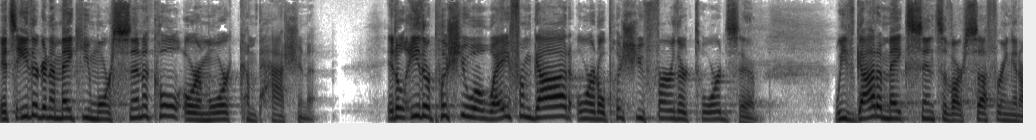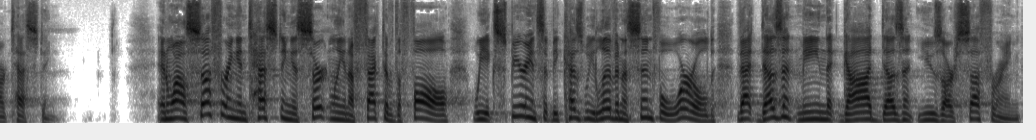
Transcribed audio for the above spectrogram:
It's either going to make you more cynical or more compassionate. It'll either push you away from God or it'll push you further towards Him. We've got to make sense of our suffering and our testing. And while suffering and testing is certainly an effect of the fall, we experience it because we live in a sinful world. That doesn't mean that God doesn't use our suffering.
